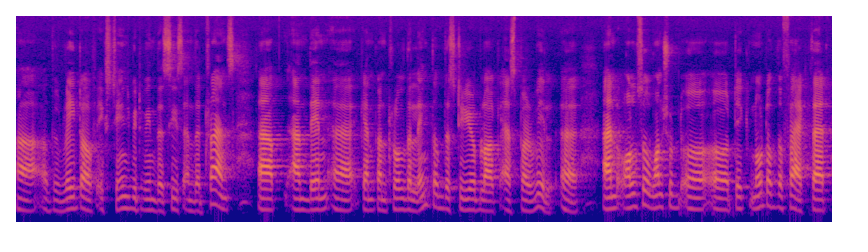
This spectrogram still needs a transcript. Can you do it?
uh, the rate of exchange between the cis and the trans uh, and then uh, can control the length of the stereo block as per will. Uh, and also one should uh, take note of the fact that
